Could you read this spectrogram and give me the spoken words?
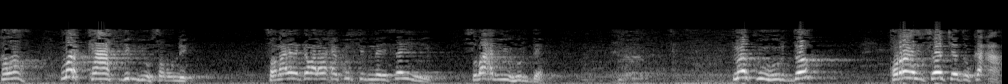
khalaas markaas dib yuusan u dhigi soomaalida gobol waxay ku fidnaysan yihiin subaxdiiu hurda markuu hurdo qoraxdii soo jeedu kacaa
